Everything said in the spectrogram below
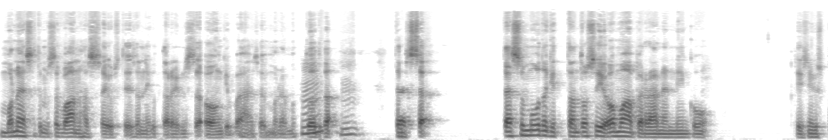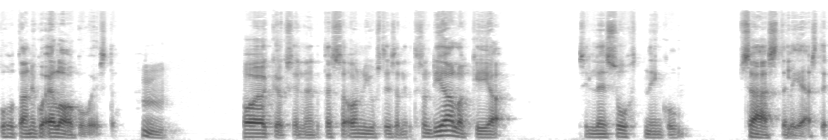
monessa tämmöisessä vanhassa justiinsa niin tarinassa onkin vähän semmoinen, mutta mm, tuota, mm. tässä, tässä muutenkin tämä on tosi omaperäinen, niin kuin, siis niin, jos puhutaan niin kuin elokuvista. Hmm poikkeuksellinen, kun tässä on justiinsa, niin tässä on dialogi ja silleen suht niin kuin säästeliästi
